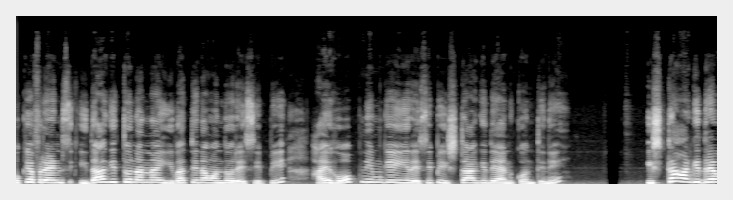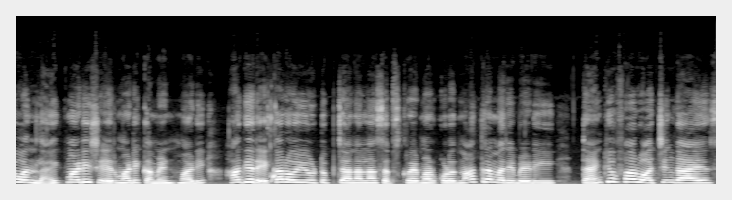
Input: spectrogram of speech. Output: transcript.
ಓಕೆ ಫ್ರೆಂಡ್ಸ್ ಇದಾಗಿತ್ತು ನನ್ನ ಇವತ್ತಿನ ಒಂದು ರೆಸಿಪಿ ಐ ಹೋಪ್ ನಿಮಗೆ ಈ ರೆಸಿಪಿ ಇಷ್ಟ ಆಗಿದೆ ಅನ್ಕೊತೀನಿ. ಇಷ್ಟ ಆಗಿದ್ರೆ ಒಂದು ಲೈಕ್ ಮಾಡಿ ಶೇರ್ ಮಾಡಿ ಕಮೆಂಟ್ ಮಾಡಿ. ಹಾಗೆ ರೇಖಾ ರೋಯ್ ಯೂಟ್ಯೂಬ್ ಚಾನಲ್ನ ಸಬ್ಸ್ಕ್ರೈಬ್ ಮಾಡ್ಕೊಳ್ಳೋದು ಮಾತ್ರ ಮರಿಬೇಡಿ. Thank you for watching guys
